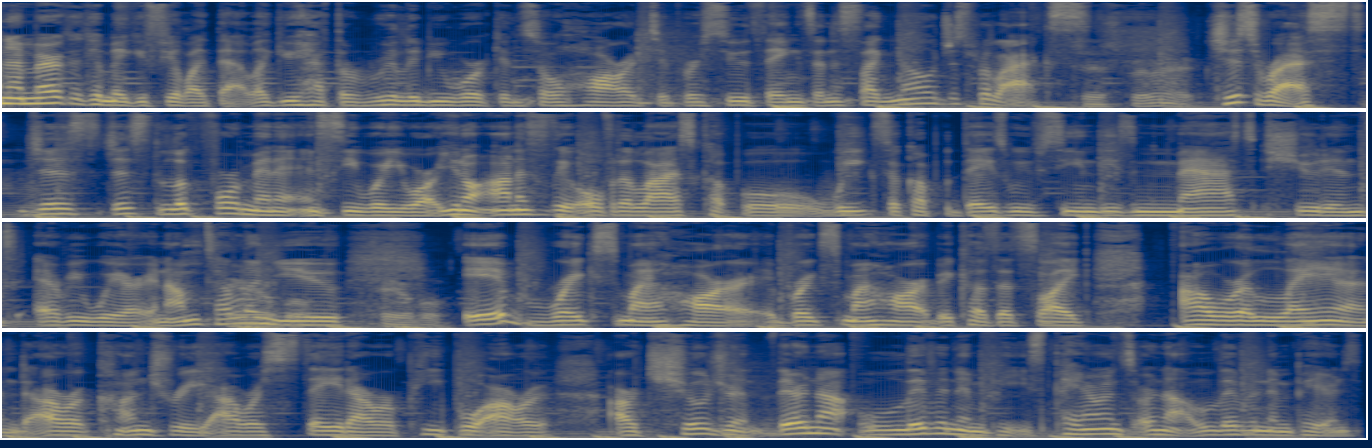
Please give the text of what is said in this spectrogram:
and America can make you feel like that. Like you have to really be working so hard to pursue things. And it's like, no, just relax Just relax. just rest mm-hmm. just just look for a minute and see where you are you know honestly over the last couple weeks a couple days we've seen these mass shootings everywhere and i'm telling terrible. you Terrible. it breaks my heart it breaks my heart because it's like our land our country our state our people our our children they're not living in peace parents are not living in parents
